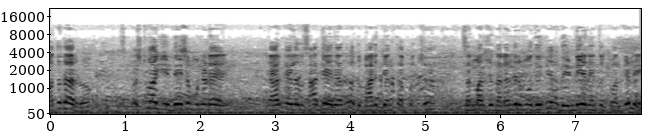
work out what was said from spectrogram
ಮತದಾರರು ಸ್ಪಷ್ಟವಾಗಿ ದೇಶ ಮುನ್ನಡೆ ಯಾರ ಅದು ಸಾಧ್ಯ ಇದೆ ಅಂದ್ರೆ ಅದು ಭಾರತೀಯ ಜನತಾ ಪಕ್ಷ ಸನ್ಮಾನಿಸಿದ ನರೇಂದ್ರ ಮೋದಿಗೆ ಅದು ಇಂಡಿಯಾ ನೇತೃತ್ವ ಅಂತೇಳಿ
